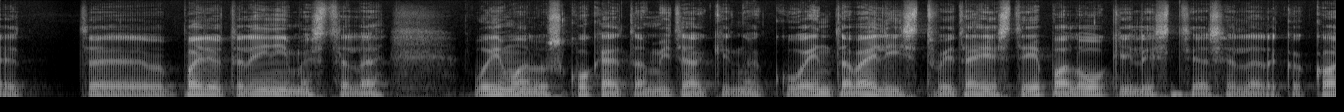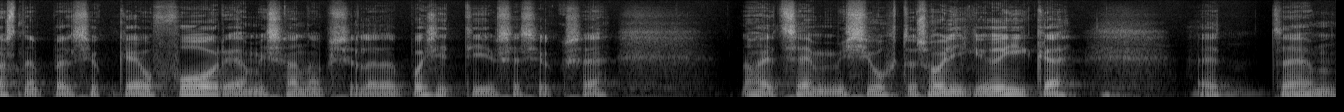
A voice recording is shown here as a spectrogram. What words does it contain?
et äh, paljudele inimestele võimalus kogeda midagi nagu enda välist või täiesti ebaloogilist ja sellega kaasneb veel niisugune eufooria, mis annab sellele positiivse niisuguse noh, et see, mis juhtus, oligi õige. et ähm,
